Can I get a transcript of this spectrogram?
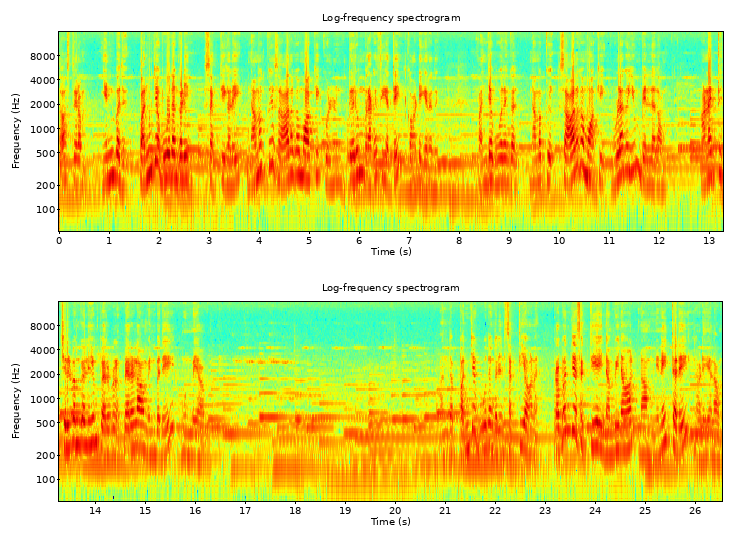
சாஸ்திரம் என்பது பஞ்சபூதங்களின் சக்திகளை நமக்கு சாதகமாக்கி கொள்ளும் பெரும் ரகசியத்தை காட்டுகிறது. பஞ்சபூதங்கள் நமக்கு சாதகமாக்கி உலகையும் வெல்லலாம். அனைத்து செல்வங்களையும் பெறலாம் என்பதே உண்மையாகும். அந்த பஞ்சபூதங்களின் சக்தியான பிரபஞ்ச சக்தியை நம்பினால் நாம் நினைத்ததை அடையலாம்.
